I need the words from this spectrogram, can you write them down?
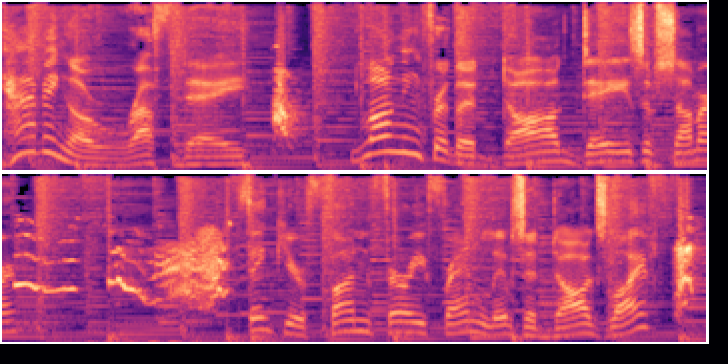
Having a rough day? Longing for the dog days of summer? Think your fun furry friend lives a dog's life?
